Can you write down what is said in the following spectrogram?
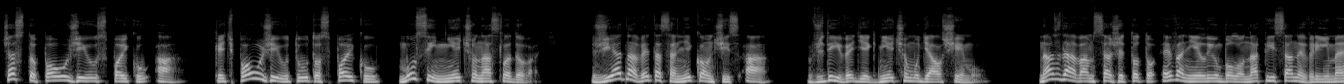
často použijú spojku a. Keď použijú túto spojku, musí niečo nasledovať. Žiadna veta sa nekončí s a, vždy vedie k niečomu ďalšiemu. Nazdávam sa, že toto evanílium bolo napísané v Ríme,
